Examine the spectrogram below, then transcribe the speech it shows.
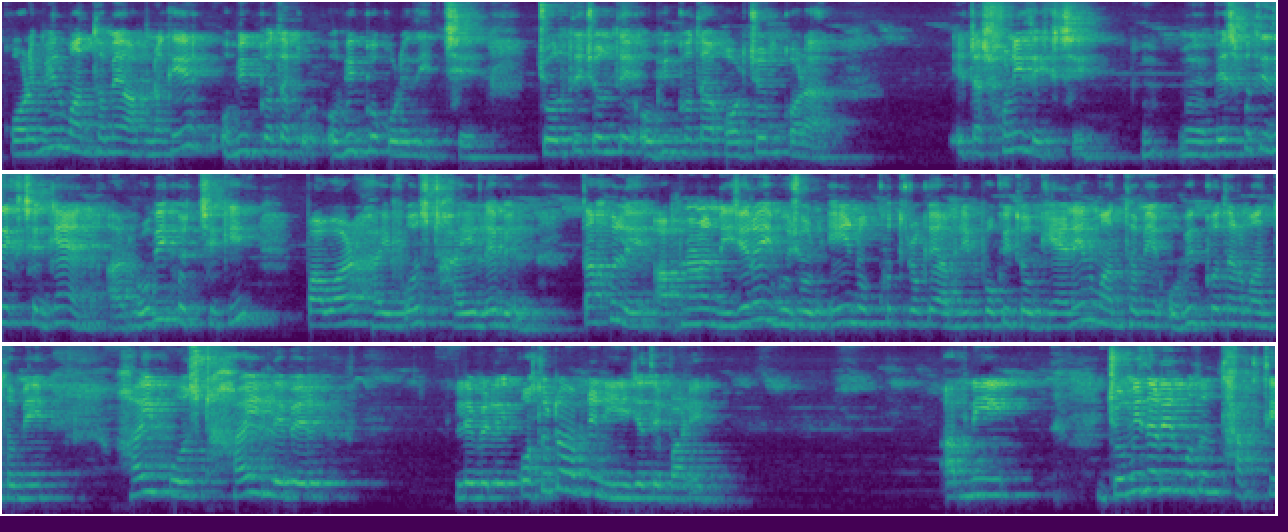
কর্মের মাধ্যমে আপনাকে অভিজ্ঞতা অভিজ্ঞ করে দিচ্ছে। চলতে চলতে অভিজ্ঞতা অর্জন করা, এটা শনি দেখছে। বৃহস্পতি দেখছে জ্ঞান আর রবি হচ্ছে কি power high post high level তাহলে আপনারা নিজেরাই বুঝুন এই নক্ষত্রকে আপনি প্রকৃত জ্ঞানের মাধ্যমে, অভিজ্ঞতার মাধ্যমে হাই পোস্ট হাই লেভেল লেভেলে কতটা আপনি নিয়ে যেতে পারেন। আপনি জমিদারের মতন থাকতে,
